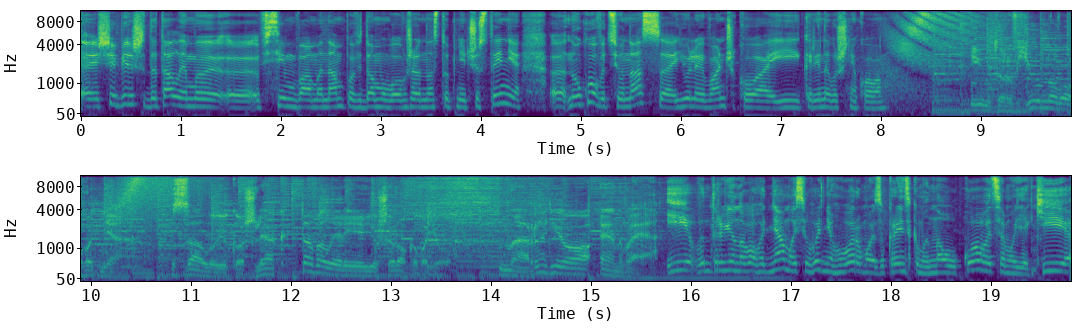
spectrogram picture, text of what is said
Е, Ще більше деталей ми е, всім вам і нам повідомимо вже в наступній частині. Е, Науковиці у нас Юлія Іванчикова і Каріна Вишнякова. Інтерв'ю нового дня з Аллою Кошляк та Валерією Широковою на радіо НВ. І в інтерв'ю нового дня ми сьогодні говоримо з українськими науковицями, які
